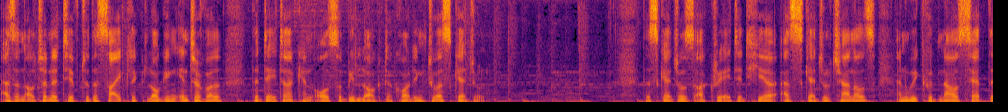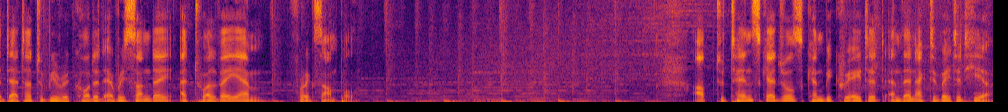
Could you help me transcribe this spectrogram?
As an alternative to the cyclic logging interval, the data can also be logged according to a schedule. The schedules are created here as schedule channels and we could now set the data to be recorded every Sunday at 12 am, for example. Up to 10 schedules can be created and then activated here.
